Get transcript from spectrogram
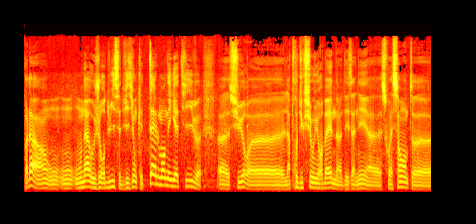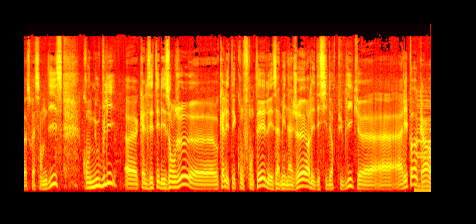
voilà, hein, on, a aujourd'hui cette vision qui est tellement négative sur la production urbaine des années 60-70 qu'on oublie quels étaient les enjeux euh, auxquels étaient confrontés les aménageurs, les décideurs publics euh, à, l'époque. Hein.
